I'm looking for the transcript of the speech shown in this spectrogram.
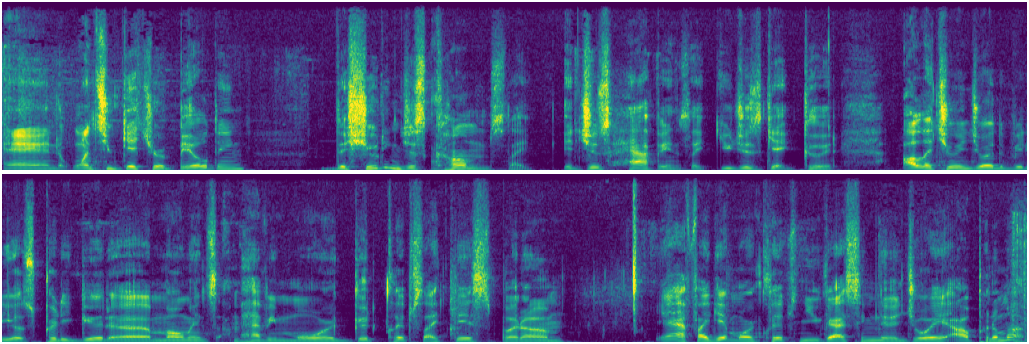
And once you get your building, the shooting just comes. Like it just happens. Like you just get good. I'll let you enjoy the video. It's pretty good uh, moments. I'm having more good clips like this, but um, yeah, if I get more clips and you guys seem to enjoy it, I'll put them up.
